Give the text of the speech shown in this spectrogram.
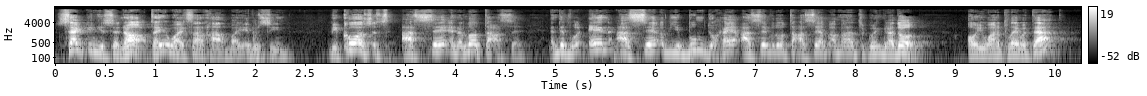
Second, you said no. I'll tell you why it's not hal by irusin because it's aseh and a lot aseh, and therefore en aseh of yibum duhay aseh v'lo aseh of amarat kohen gadol. Oh, you want to play with that?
